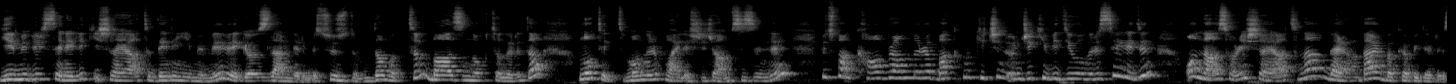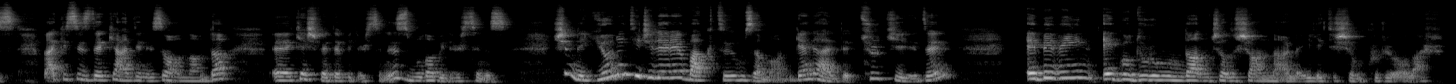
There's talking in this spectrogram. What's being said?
21 senelik iş hayatı deneyimimi ve gözlemlerimi süzdüm, damıttım. Bazı noktaları da not ettim. Onları paylaşacağım sizinle. Lütfen kavramlara bakmak için önceki videoları seyredin. Ondan sonra iş hayatına beraber bakabiliriz. Belki siz de kendinizi o anlamda keşfedebilirsiniz, bulabilirsiniz. Şimdi yöneticilere baktığım zaman genelde Türkiye'de ebeveyn ego durumundan çalışanlarla iletişim kuruyorlar.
